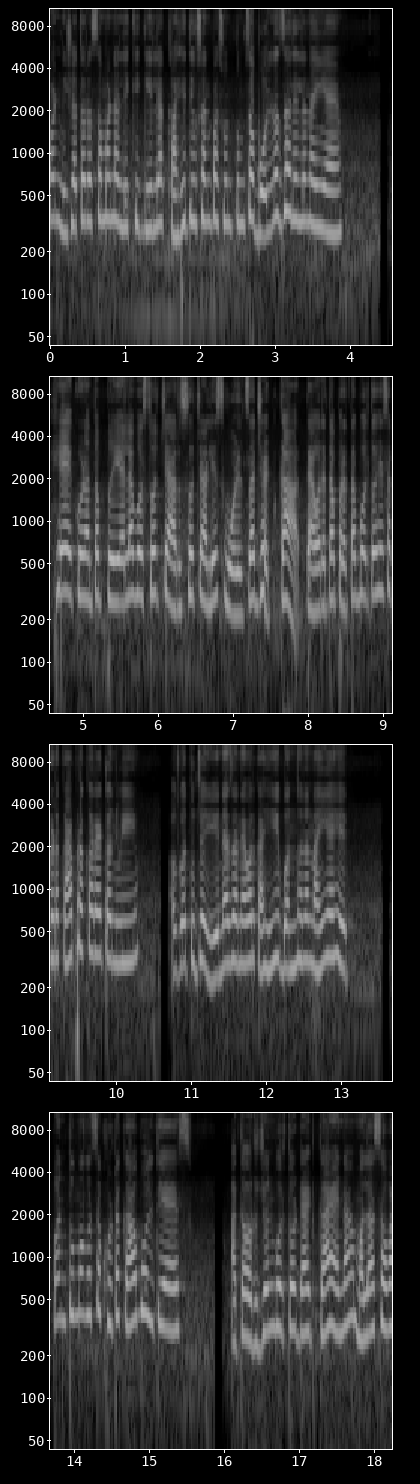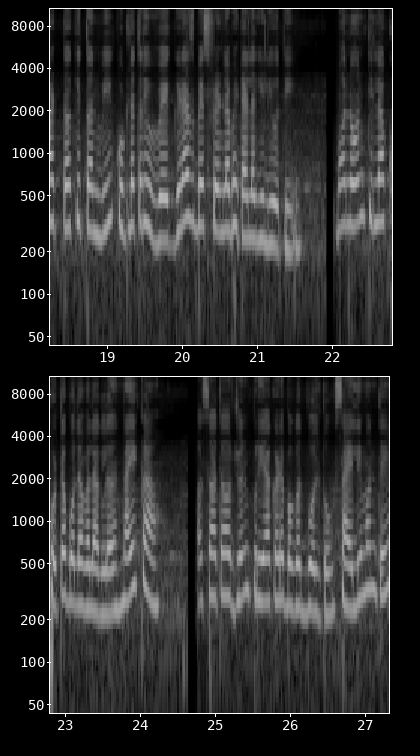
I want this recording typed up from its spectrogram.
पण निशा तर असं म्हणाली की गेल्या काही दिवसांपासून तुमचं बोलणंच झालेलं नाही आहे हे ऐकून आता प्रियाला बसतो चारशे चाळीस वोल्टचा झटका. त्यावर आता प्रताप बोलतो हे सगळं काय प्रकार आहे तन्वी अगं तुझ्या येण्या जाण्यावर काहीही बंधनं नाही आहेत. पण तू मग असं खोटं का बोलते आहेस आता अर्जुन बोलतो डॅड काय आहे ना? मला असं वाटतं की तन्वी कुठल्या तरी वेगळ्याच बेस्ट फ्रेंडला भेटायला गेली होती. म्हणून तिला खोटं बोलावं लागलं नाही का? असं आता अर्जुन प्रियाकडे बघत बोलतो. सायली म्हणते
